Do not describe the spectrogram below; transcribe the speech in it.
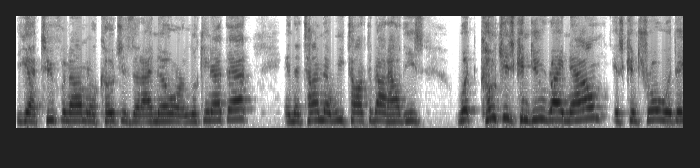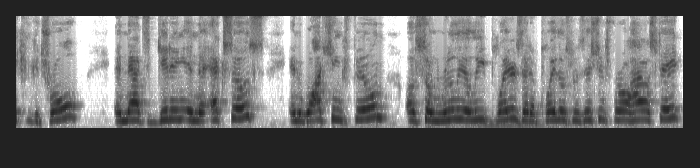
you got two phenomenal coaches that I know are looking at that. And the time that we talked about how these, what coaches can do right now is control what they can control. And that's getting in the exos and watching film of some really elite players that have played those positions for Ohio State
